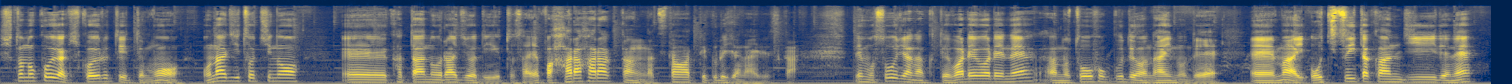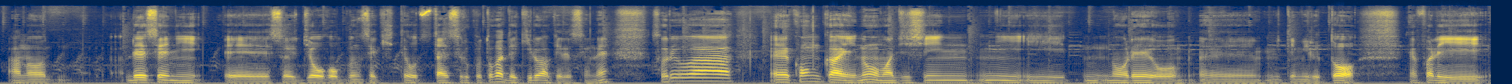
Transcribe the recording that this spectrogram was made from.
人の声が聞こえるって言っても同じ土地の、えー方のラジオで言うとさやっぱハラハラ感が伝わってくるじゃないですか。でもそうじゃなくて我々ねあの東北ではないので、えーまあ落ち着いた感じでねあの冷静に、えー、そういう情報分析してお伝えすることができるわけですよね。それは、えー、今回の、まあ、地震にの例を、えー、見てみるとやっぱり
